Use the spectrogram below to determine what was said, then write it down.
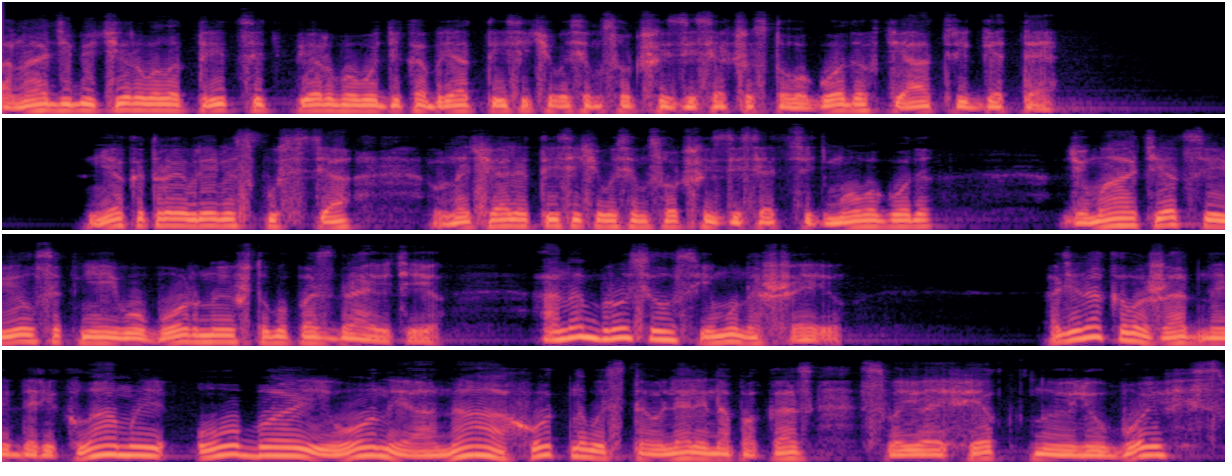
Она дебютировала 31 декабря 1866 года в театре Гете. Некоторое время спустя, в начале 1867 года, Дюма отец явился к ней в уборную, чтобы поздравить ее. Она бросилась ему на шею. Одинаково жадные до рекламы, оба, и он, и она, охотно выставляли на показ свою эффектную любовь с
